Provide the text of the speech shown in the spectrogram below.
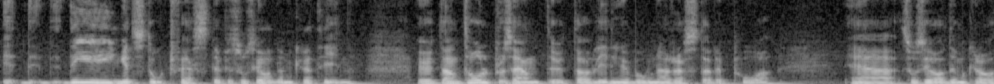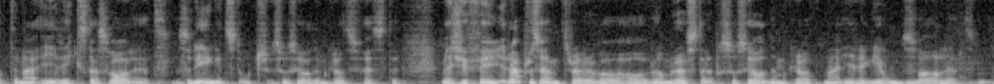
Det, det är inget stort fäste för socialdemokratin. Utan 12 procent utav Lidingöborna röstade på eh, Socialdemokraterna i riksdagsvalet. Så det är inget stort socialdemokratiskt fäste. Men 24 procent tror jag det var av dem röstade på Socialdemokraterna i regionsvalet. Mm.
